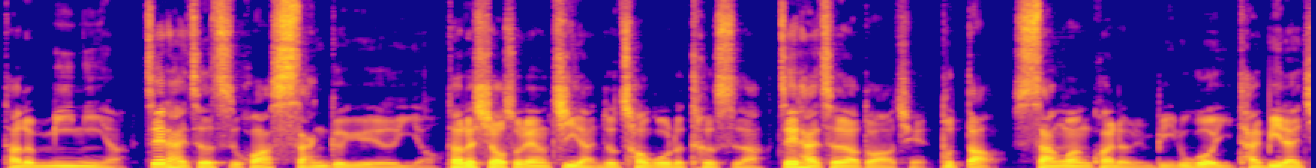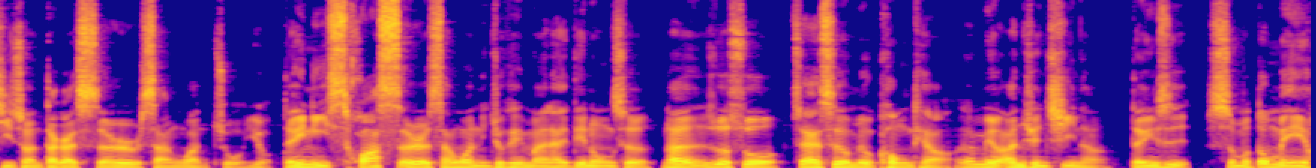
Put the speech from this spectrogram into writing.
它的 Mini 啊，这台车只花三个月而已哦，它的销售量既然就超过了特斯拉。这台车要多少钱？不到三万块人民币。如果以台币来计算，大概十二三万左右。等于你花十二三万，你就可以买台电动车。那如果说说这台车没有空调，那没有安全气囊，等于是什么都没有，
